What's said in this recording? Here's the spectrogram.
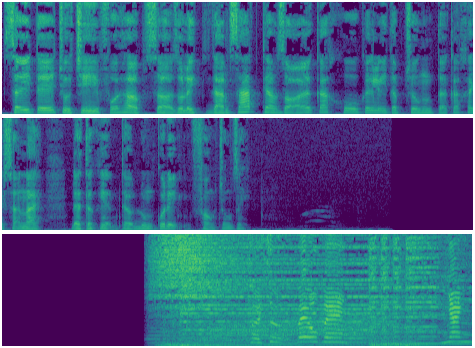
Sở Y tế chủ trì phối hợp Sở Du lịch giám sát theo dõi các khu cách ly tập trung tại các khách sạn này để thực hiện theo đúng quy định phòng chống dịch. Thời sự VOV nhanh,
